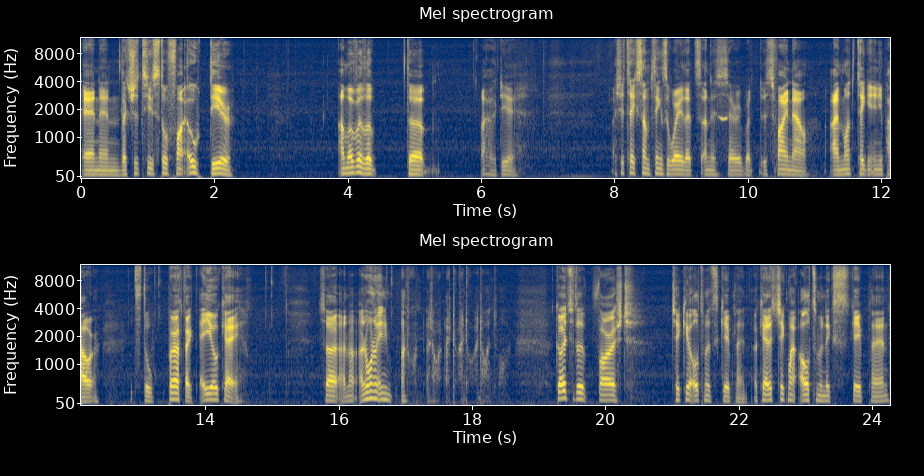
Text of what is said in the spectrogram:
And then electricity is still fine. Oh dear. I'm over the the oh dear. I should take some things away that's unnecessary, but it's fine now. I'm not taking any power. It's still perfect. A okay. So I don't I don't want any I don't I don't I don't I don't, I don't want more. Go to the forest. Check your ultimate escape plan. Okay, let's check my ultimate escape plan.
